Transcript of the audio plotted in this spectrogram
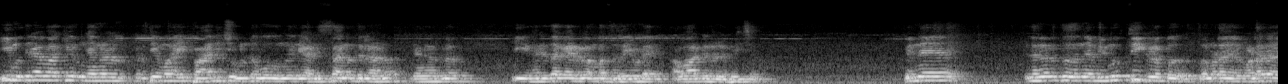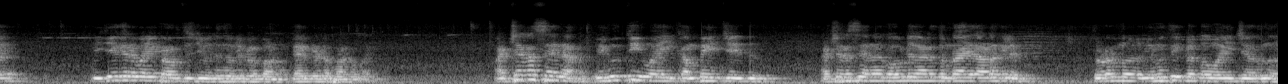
ഈ മുദ്രാവാക്യം ഞങ്ങൾ കൃത്യമായി പാലിച്ചു കൊണ്ടുപോകുന്നതിന്റെ അടിസ്ഥാനത്തിലാണ് ഞങ്ങൾക്ക് ഈ ഹരിത കേരളം പദ്ധതിയുടെ അവാർഡുകൾ ലഭിച്ചത്. പിന്നെ ഇതിനകത്ത് തന്നെ വിമുക്തി ക്ലബ്ബ് നമ്മുടെ വളരെ വിജയകരമായി പ്രവർത്തിച്ചു വരുന്ന ഒരു ക്ലബ്ബാണ് ലൈബ്രറിയുടെ ഭാഗമായി. അക്ഷരസേന വിമുക്തിയുമായി കമ്പയിൻ ചെയ്ത്. അക്ഷരസേന കോവിഡ് കാലത്തുണ്ടായതാണെങ്കിലും തുടർന്ന് വിമുക്തി ക്ലബ്ബുമായി ചേർന്ന്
